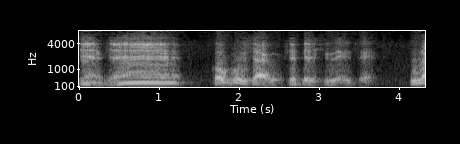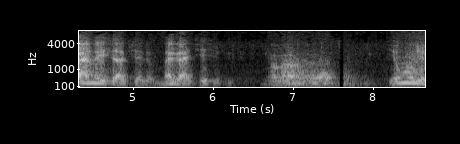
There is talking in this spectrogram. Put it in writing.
ရှင်ဖြင့်ကိုယ်ကုသကိုဖြစ်ဖြစ်ရှုလိုက်တဲ့သူကအနိစ္စဖြစ်လို့မက်ကခြေရှုပြီမှန်ပါဗျာ ယုံမယုံ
